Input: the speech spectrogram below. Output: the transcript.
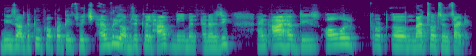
These are the two properties which every object will have name and energy. And I have these all uh, methods inside it.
